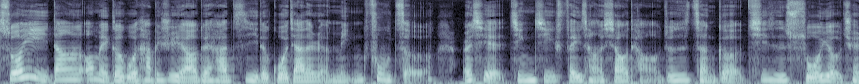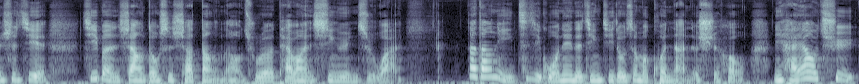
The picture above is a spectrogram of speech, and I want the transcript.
所以，当欧美各国，他必须也要对他自己的国家的人民负责，而且经济非常萧条，就是整个其实所有全世界基本上都是 shut down 的，除了台湾很幸运之外。那当你自己国内的经济都这么困难的时候，你还要去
